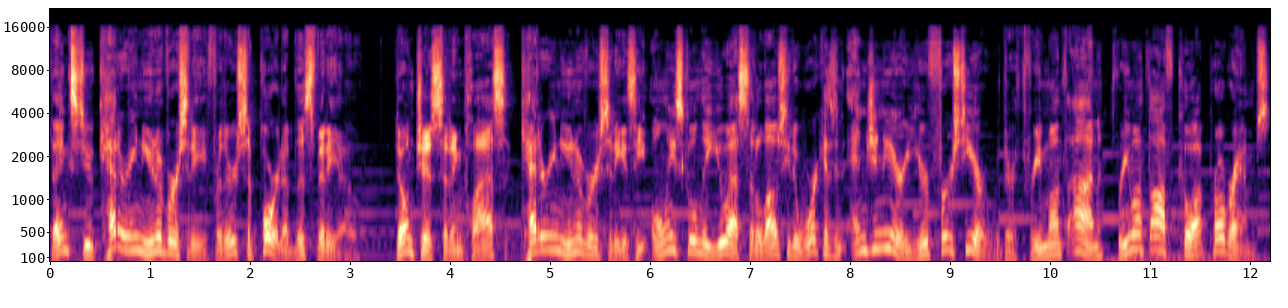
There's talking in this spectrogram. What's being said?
Thanks to Kettering University for their support of this video. Don't just sit in class. Kettering University is the only school in the U.S. that allows you to work as an engineer your first year with their three month on, three month off co op programs.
